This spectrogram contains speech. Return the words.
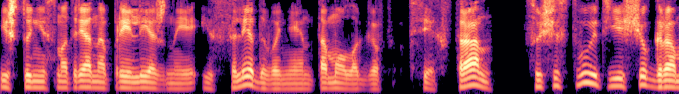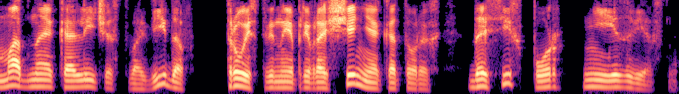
и что, несмотря на прилежные исследования энтомологов всех стран, существует еще громадное количество видов, тройственные превращения которых до сих пор неизвестны.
